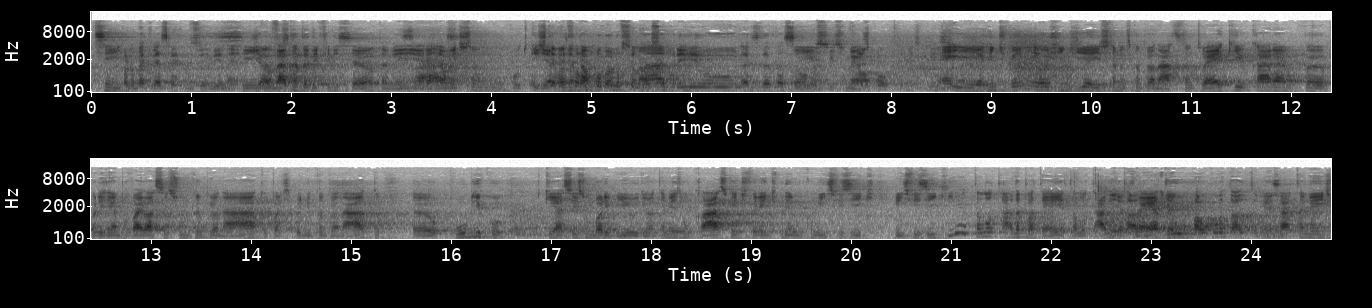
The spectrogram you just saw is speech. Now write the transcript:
Sim. Para não dar aquele aspecto de zumbi, né? Sim, Já não dá os- tanta definição também. Exato. Era realmente um ponto A que queria até vai falar apresentar um pouco no final sobre o, a desidratação, Isso, né? isso mesmo. um. É, e a gente vê hoje em dia isso também nos campeonatos. Tanto é que o cara, p- por exemplo, vai lá assistir um campeonato, participa de um campeonato, eh, o público que assiste um bodybuilding, até mesmo um clássico, é diferente, por exemplo, com o Men's Physique. Men's Physique tá lotada a plateia, tá lotado, de Lotado. atleta. E o palco lotado também. né? Exatamente,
